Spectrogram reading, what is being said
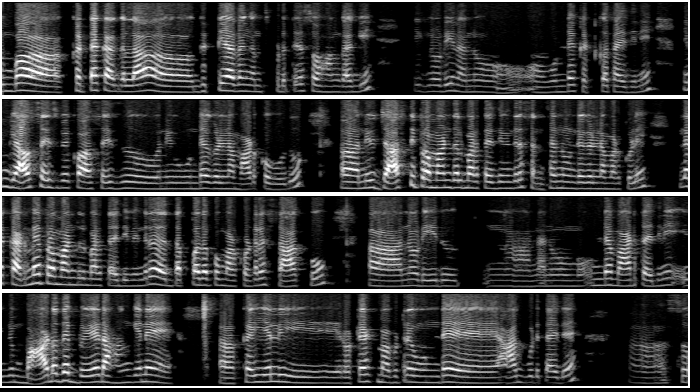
ತುಂಬಾ ಕಟ್ಟಕ್ಕಾಗಲ್ಲ ಗಟ್ಟಿ ಆದಂಗ ಅನ್ಸ್ಬಿಡುತ್ತೆ. ಸೊ, ಹಂಗಾಗಿ ಈಗ ನೋಡಿ ನಾನು ಉಂಡೆ ಕಟ್ಕೋತಾ ಇದ್ದೀನಿ. ನಿಮ್ಗೆ ಯಾವ ಸೈಜ್ ಬೇಕೋ ಆ ಸೈಜ್ ನೀವು ಉಂಡೆಗಳನ್ನ ಮಾಡ್ಕೋಬಹುದು ನೀವು ಜಾಸ್ತಿ ಪ್ರಮಾಣದಲ್ಲಿ ಮಾಡ್ತಾ ಇದೀವಿ ಅಂದ್ರೆ ಸಣ್ಣ ಸಣ್ಣ ಉಂಡೆಗಳನ್ನ ಮಾಡ್ಕೊಳ್ಳಿ. ಇಲ್ಲ ಕಡಿಮೆ ಪ್ರಮಾಣದಲ್ಲಿ ಮಾಡ್ತಾ ಇದೀವಿ ಅಂದ್ರೆ ದಪ್ಪ ದಪ್ಪ ಮಾಡ್ಕೊಂಡ್ರೆ ಸಾಕು. ನೋಡಿ ಇದು ನಾನು ಉಂಡೆ ಮಾಡ್ತಾ ಇದ್ದೀನಿ. ಇದು ಮಾಡೋದೇ ಬೇಡ. ಹಂಗೇನೆ ಕೈಯಲ್ಲಿ ರೊಟೇಟ್ ಮಾಡ್ಬಿಟ್ರೆ ಉಂಡೆ ಆಗ್ಬಿಡ್ತಾ ಇದೆ. ಸೊ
